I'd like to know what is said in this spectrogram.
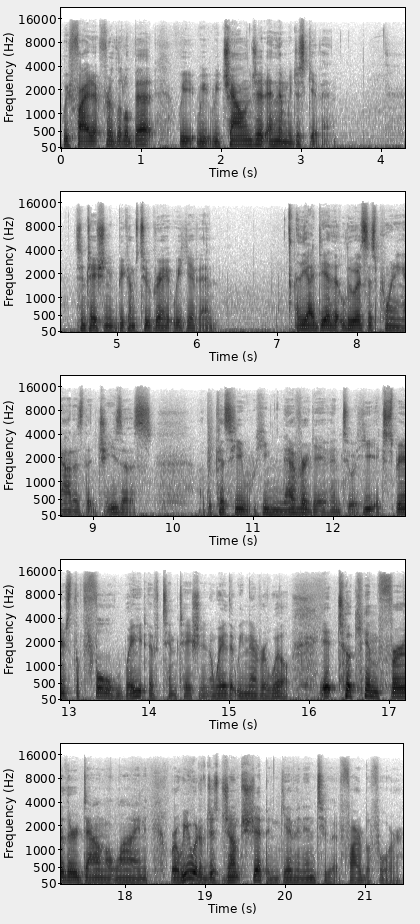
we fight it for a little bit, we, we, we challenge it, and then we just give in. Temptation becomes too great, we give in. And the idea that Lewis is pointing out is that Jesus, uh, because he, he never gave into it, he experienced the full weight of temptation in a way that we never will. It took him further down the line where we would have just jumped ship and given into it far before.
